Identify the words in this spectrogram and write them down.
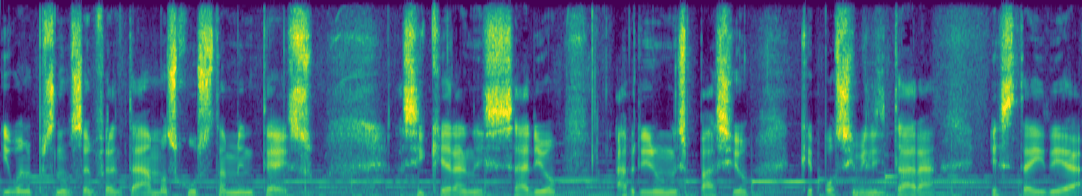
Y bueno pues nos enfrentábamos justamente a eso. Así que era necesario abrir un espacio que posibilitara esta idea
